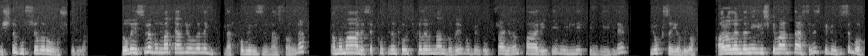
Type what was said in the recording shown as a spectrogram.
işte Rusyaları oluşturuyor. Dolayısıyla bunlar kendi yollarına gittiler komünizmden sonra. Ama maalesef Putin'in politikalarından dolayı bugün Ukrayna'nın tarihi, milli kimliği bile yok sayılıyor. Aralarında ne ilişki var derseniz birincisi bu.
